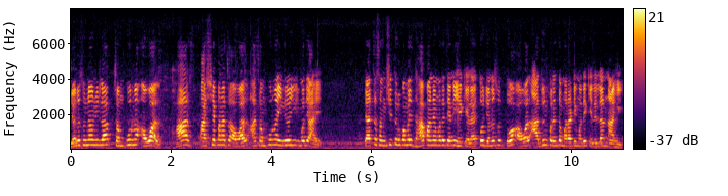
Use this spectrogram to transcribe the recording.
जनसुनावणीला संपूर्ण अहवाल हा पाचशे पानाचा अहवाल हा संपूर्ण इंग्रजीमध्ये आहे. त्याचं संक्षिप्त रूपामध्ये दहा पाण्यामध्ये त्यांनी हे केला आहे तो जनस तो अहवाल अजूनपर्यंत मराठीमध्ये केलेला नाही.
